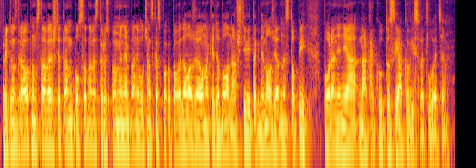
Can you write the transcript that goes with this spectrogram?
Pri tom zdravotnom stave ešte tam posledná vec, ktorú spomeniem, pani Lučanská povedala, že ona keď ho bola navštíviť, tak nemal žiadne stopy poranenia na krku. To si ako vysvetľujete?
